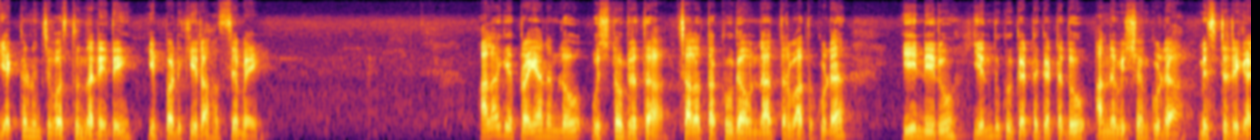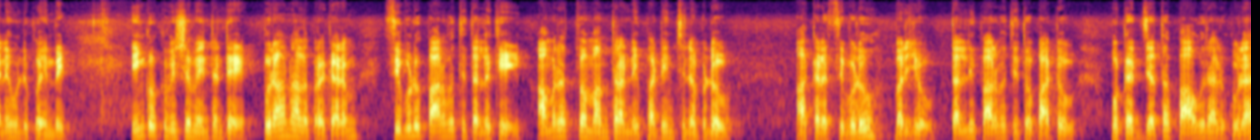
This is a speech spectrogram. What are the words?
ఎక్కడి నుంచి వస్తుందనేది ఇప్పటికీ రహస్యమే. అలాగే ప్రయాణంలో ఉష్ణోగ్రత చాలా తక్కువగా ఉన్న తర్వాత కూడా ఈ నీరు ఎందుకు గట్టగట్టదు అన్న విషయం కూడా మిస్టరీగానే ఉండిపోయింది. ఇంకొక విషయం ఏంటంటే పురాణాల ప్రకారం శివుడు పార్వతి తల్లికి అమరత్వ మంత్రాన్ని పఠించినప్పుడు అక్కడ శివుడు మరియు తల్లి పార్వతితో పాటు ఒక జత పావురాలు కూడా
